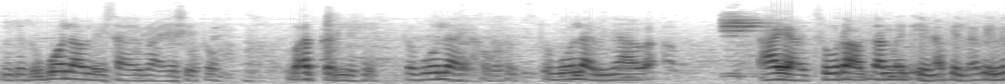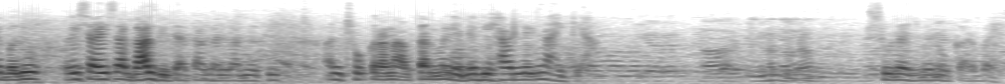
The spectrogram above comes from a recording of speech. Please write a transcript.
મેં કીધું, બોલાવ લે સાહેબ આવે છે. તો વાત કરી લે તો બોલાય. તો બોલાવીને આયા છોરા આવતાનમાં એના પહેલાં એને બધું પૈસા પૈસા ગાલ દીધા હતા ગલ્લામાંથી અને છોકરાના અવતારમાં એને બિહાર લઈને આવી ગયા સુરજબેન ઉકારભાઈ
